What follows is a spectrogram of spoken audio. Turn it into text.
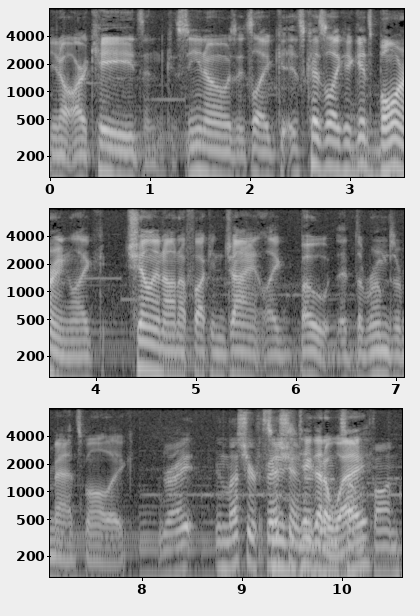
you know arcades and casinos. It's like it's because like it gets boring like chilling on a fucking giant like boat. That the rooms are mad small. Like Right? Unless you're As soon as you fishing, take that away- fun.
